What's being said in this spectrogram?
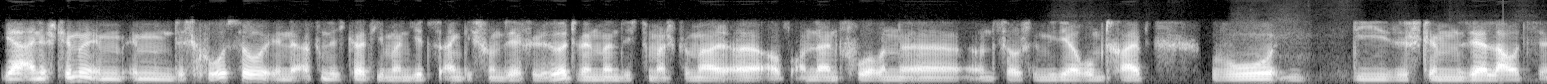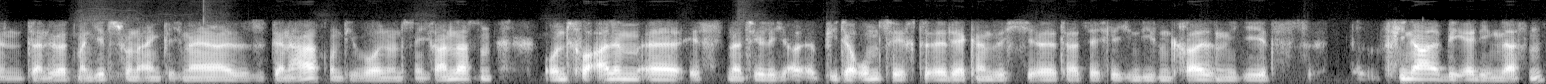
ja, eine Stimme im, im Diskurs so in der Öffentlichkeit, die man jetzt eigentlich schon sehr viel hört, wenn man sich zum Beispiel mal äh, auf Online-Foren äh, und Social Media rumtreibt, wo diese Stimmen sehr laut sind. Dann hört man jetzt schon eigentlich, naja, es ist Den Haag und die wollen uns nicht ranlassen. Und vor allem äh, ist natürlich äh, Peter Umzicht, äh, der kann sich äh, tatsächlich in diesen Kreisen jetzt final beerdigen lassen.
